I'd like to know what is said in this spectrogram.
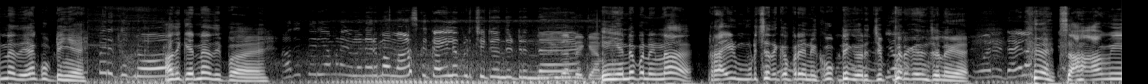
என்னது ஏன் கூப்பிட்டீங்க? இருக்கு ப்ரோ அதுக்கு என்னது இப்போ? அது தெரியாம நான் இவ்வளவு நேரமா மாஸ்க் கையில பிடிச்சிட்டு வந்துட்டு இருந்தேன். இதுதான் போய் கேமரா நீங்க என்ன பண்ணுங்கன்னா ரைடு முடிச்சதுக்கு அப்புறம் என்ன கூப்பிட்டீங்க. ஒரு ஜிப் இருக்குதுன்னு சொல்லுங்க. சாமி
